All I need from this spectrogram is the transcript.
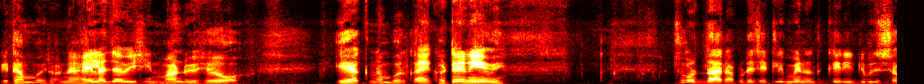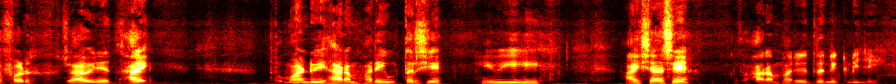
હેઠામાં અને હાઈલા જાવી છીએ માંડવી છે એક નંબર, કાંઈ ઘટે નહીં એવી. જોરદાર આપણે જેટલી મહેનત કરી, એટલી બધી સફળ જો આવીને થાય, તો માંડવી હારામ હારી ઉતરશે એવી આશા છે. તો હારામ હારી રીતે નીકળી જાય.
